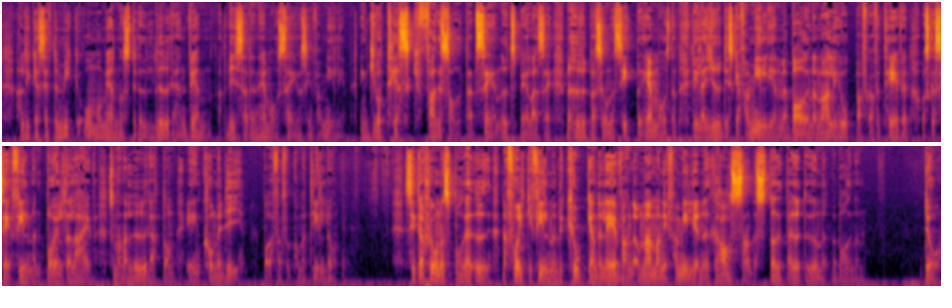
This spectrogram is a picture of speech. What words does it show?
Han lyckas efter mycket om och men och strul lura en vän att visa den hemma hos sig och sin familj. En grotesk, farsartad scen utspelar sig när huvudpersonen sitter hemma hos den lilla judiska familjen med barnen och allihopa framför TVn och ska se filmen Boiled Alive som han har lurat dem är en komedi, bara för att få komma till då. Situationen spårar ur när folk i filmen blir kokande levande och mamman i familjen rasande störtar ut ur rummet med barnen. Då,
